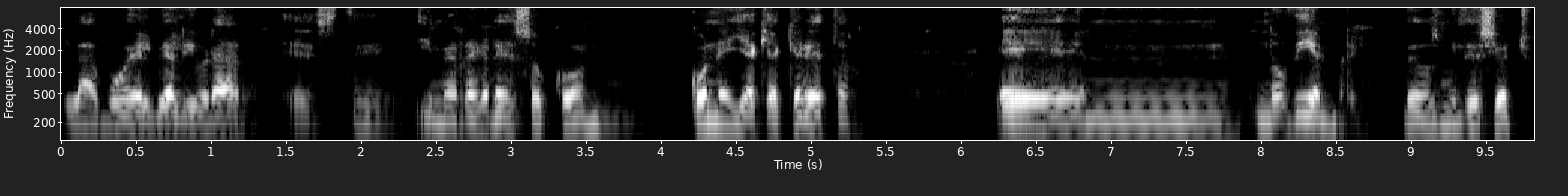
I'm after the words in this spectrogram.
la vuelve a librar este, y me regreso con, con ella aquí a Querétaro en noviembre de 2018.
